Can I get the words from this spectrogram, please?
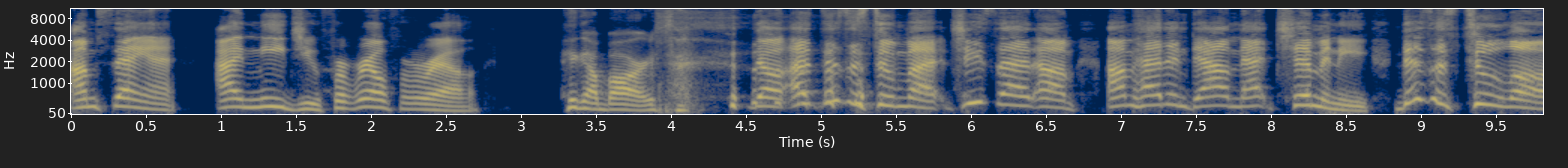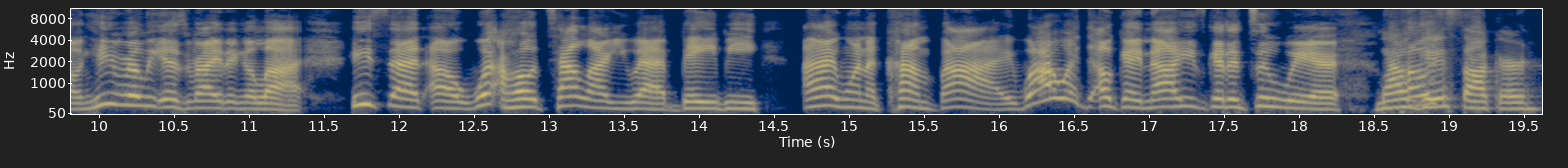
I'm saying, I need you for real, for real. He got bars. No, I, this is too much. She said, um, I'm heading down that chimney. This is too long. He really is writing a lot. He said, uh, what hotel are you at, baby? I want to come by. Why would okay, now he's getting too weird. now Post- get soccer.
